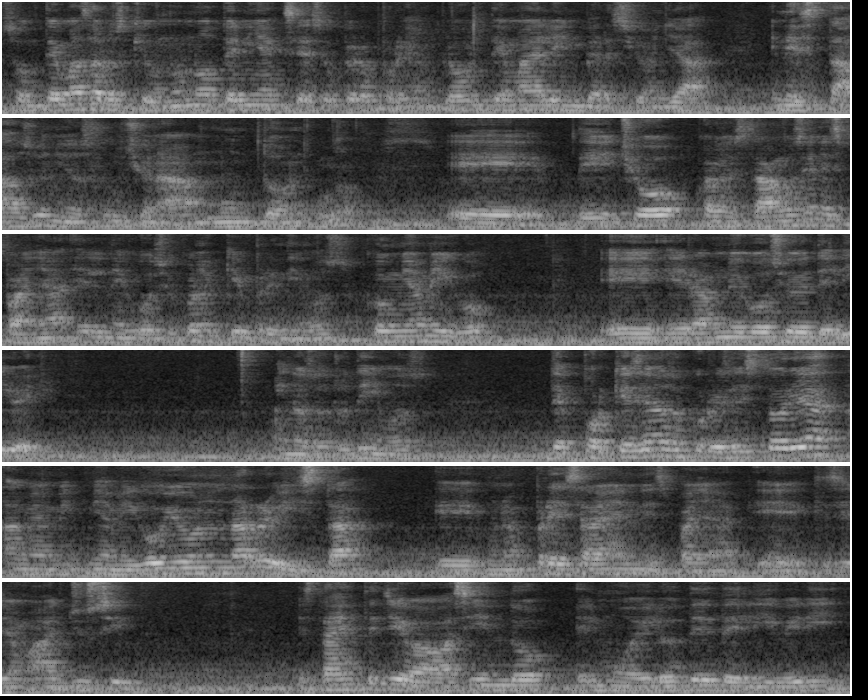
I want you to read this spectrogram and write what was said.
son temas a los que uno no tenía acceso, pero por ejemplo el tema de la inversión ya en Estados Unidos funcionaba un montón. Pues. Eh, de hecho, cuando estábamos en España, el negocio con el que emprendimos con mi amigo eh, era un negocio de delivery. Y nosotros dijimos, ¿de por qué se nos ocurrió esa historia? A mi, mi amigo vio en una revista, eh, una empresa en España que se llamaba Jusit. Esta gente llevaba haciendo el modelo de delivery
